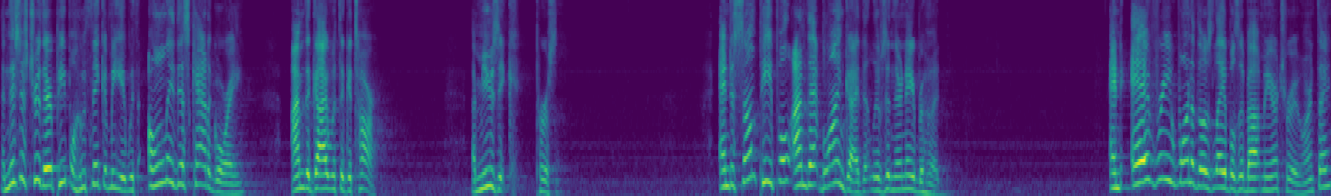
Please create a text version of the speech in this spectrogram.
and this is true, there are people who think of me with only this category I'm the guy with the guitar, a music person. And to some people, I'm that blind guy that lives in their neighborhood. And every one of those labels about me are true, aren't they?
